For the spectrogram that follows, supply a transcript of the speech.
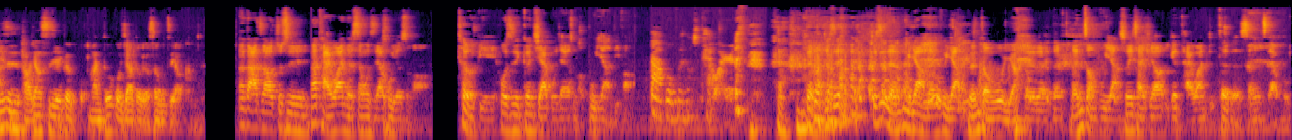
其实好像世界各国蛮多国家都有生物资料库。那大家知道，就是那台湾的生物资料库有什么特别，或是跟其他国家有什么不一样的地方？大部分都是台湾人，对吧？就是就是人不一样，人不一样，人种不一样，对对对，人人种不一样，所以才需要一个台湾独特的生物资料库。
